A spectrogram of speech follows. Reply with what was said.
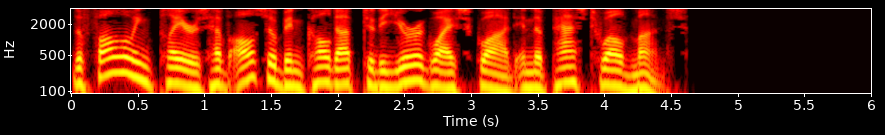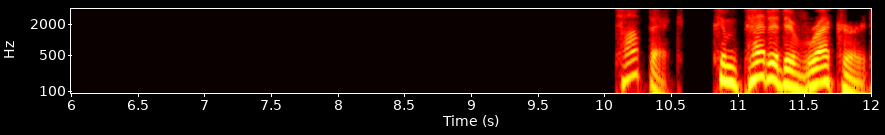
The following players have also been called up to the Uruguay squad in the past 12 months. Competitive record.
